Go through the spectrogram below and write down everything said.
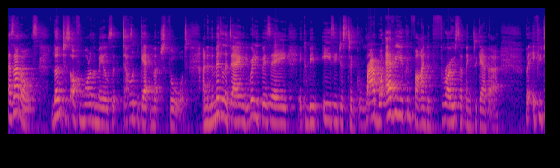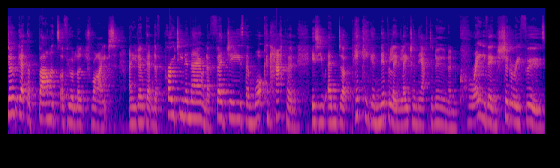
As adults, lunch is often one of the meals that doesn't get much thought. And in the middle of the day, when you're really busy, it can be easy just to grab whatever you can find and throw something together. But if you don't get the balance of your lunch right, and you don't get enough protein in there, enough veggies, then what can happen is you end up picking and nibbling later in the afternoon and craving sugary foods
